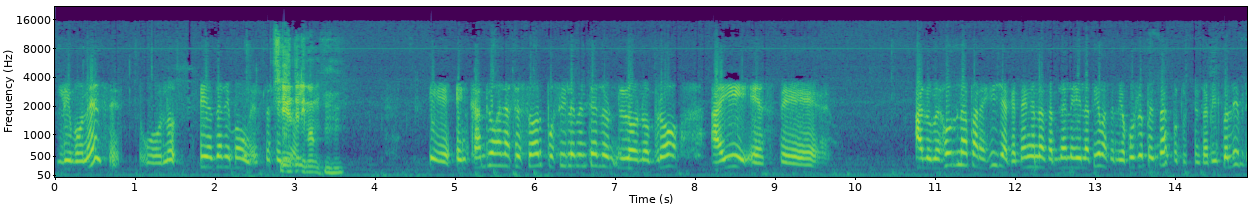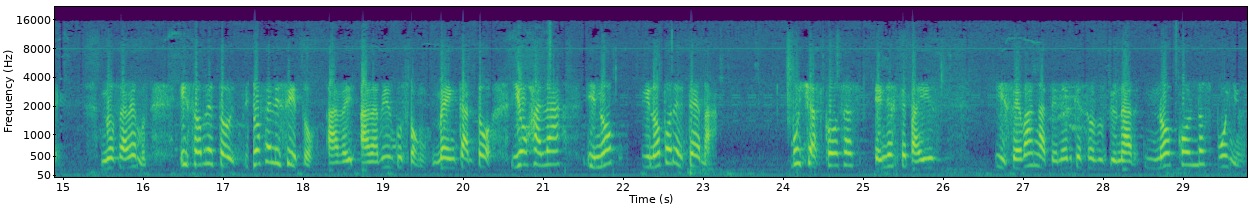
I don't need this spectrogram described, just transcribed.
limonenses, o no, sí es de limón, este Sí, es de limón. Eh, en cambio al asesor posiblemente lo, nombró ahí, este, a lo mejor una parejilla que tenga en la Asamblea Legislativa, se me ocurre pensar, porque el pensamiento es libre, no sabemos. Y sobre todo, yo felicito a, a David Guzón, me encantó, y ojalá, y no, y no por el tema, muchas cosas en este país y se van a tener que solucionar, no con los puños.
